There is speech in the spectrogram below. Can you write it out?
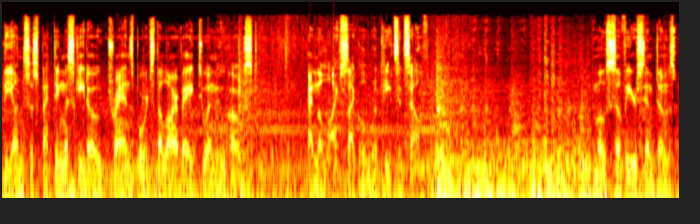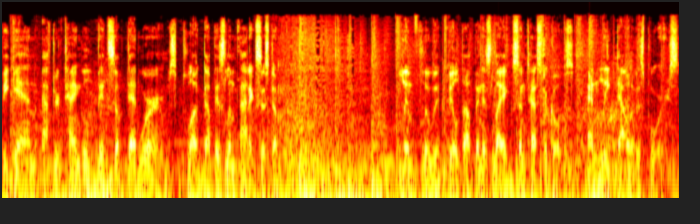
The unsuspecting mosquito transports the larvae to a new host, and the life cycle repeats itself. Most severe symptoms began after tangled bits of dead worms plugged up his lymphatic system. Lymph fluid built up in his legs and testicles and leaked out of his pores.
